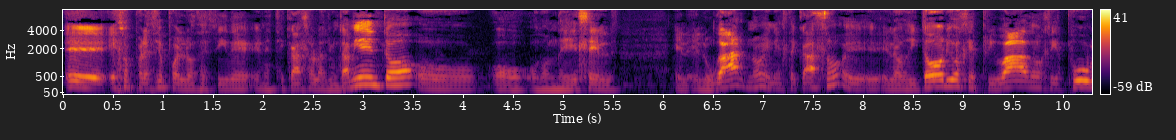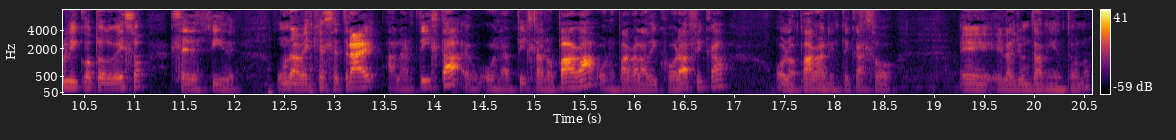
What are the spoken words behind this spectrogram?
Eh, esos precios pues los decide en este caso el ayuntamiento o, o, donde es el, el, lugar, ¿no? En este caso, eh, el auditorio, si es privado, si es público, todo eso se decide. Una vez que se trae al artista, eh, o el artista lo paga, o lo paga la discográfica, o lo paga en este caso el ayuntamiento, ¿no?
